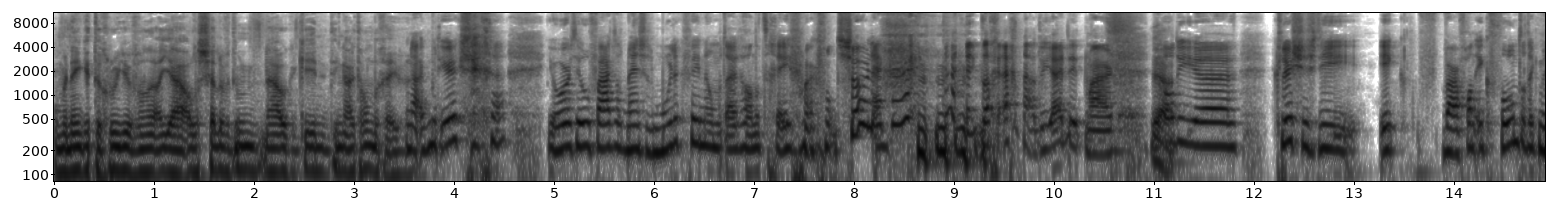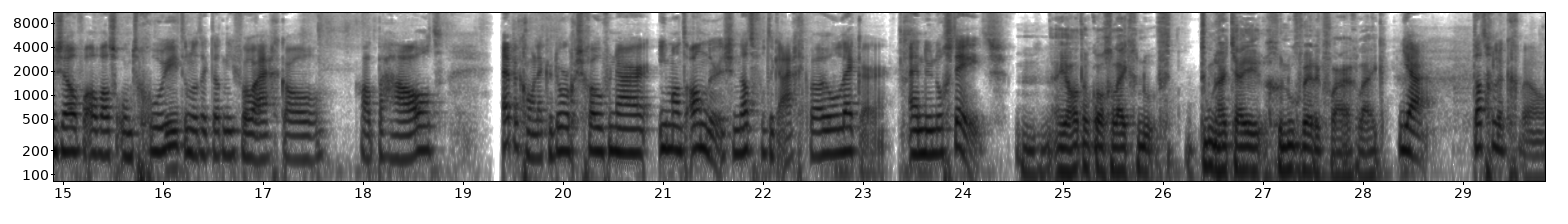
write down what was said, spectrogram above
Om in één keer te groeien van eh, ja, alles zelf doen, nou ook een keer ding uit handen geven. nou ik moet eerlijk zeggen, je hoort heel vaak dat mensen het moeilijk vinden om het uit handen te geven. Maar ik vond het zo lekker. ik dacht echt, nou doe jij dit maar. Ja. Al die eh, klusjes die ik, waarvan ik vond dat ik mezelf al was ontgroeid, omdat ik dat niveau eigenlijk al had behaald, heb ik gewoon lekker doorgeschoven naar iemand anders. En dat vond ik eigenlijk wel heel lekker. En nu nog steeds. Mhm. En je had ook al gelijk genoeg, toen had jij genoeg werk voor haar gelijk. Ja, dat gelukkig wel.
